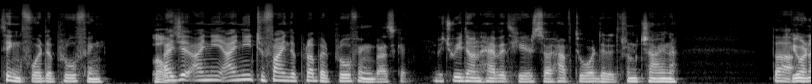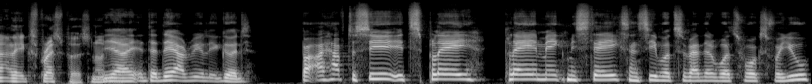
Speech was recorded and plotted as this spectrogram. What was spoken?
thing for the proofing Oh, I, ju- I need I need to find the proper proofing basket. which we don't have it here, so I have to order it from China. But You're an AliExpress person, aren't you? yeah, th- they are really good. But I have to see it's play, play, make mistakes, and see what's whether what works for you.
